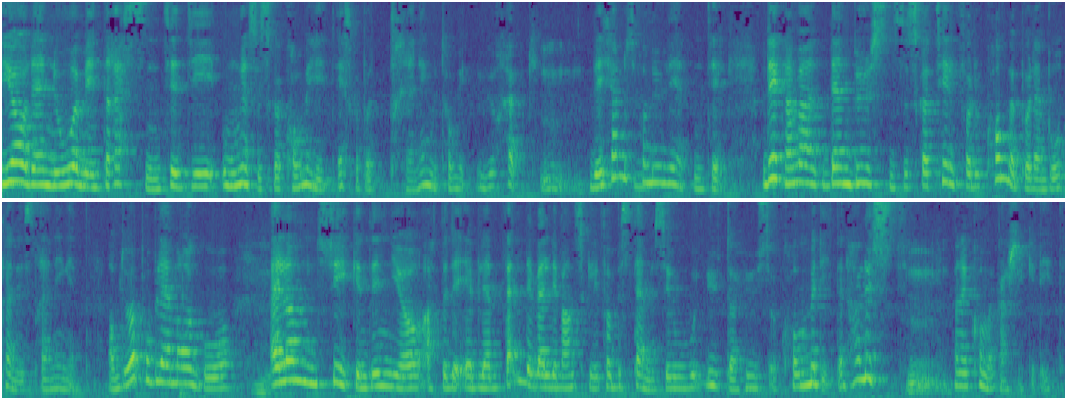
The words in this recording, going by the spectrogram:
gjør det noe med interessen til de unge som skal komme hit. Jeg skal på trening med Tommy Urhaug. Det kommer du til å få muligheten til. Og Det kan være den boosten som skal til for du kommer på den bordtennistreningen. Om du har problemer å gå, eller om psyken din gjør at det blir veldig veldig vanskelig for å bestemme seg å gå ut av huset og komme dit. En har lyst, men en kommer kanskje ikke dit.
